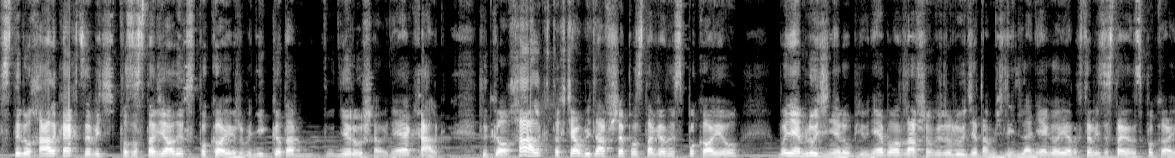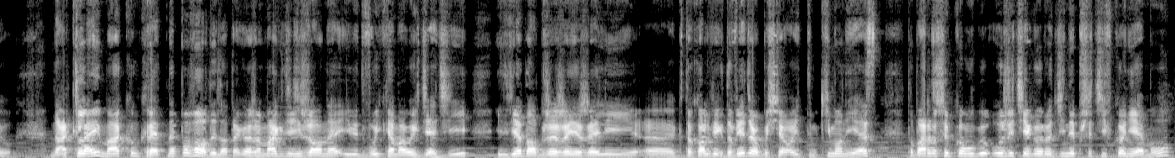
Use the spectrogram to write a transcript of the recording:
w stylu Hulka chce być pozostawiony w spokoju, żeby nikt go tam nie ruszał, nie jak Hulk. Tylko Hulk to chciał być zawsze pozostawiony w spokoju, bo nie wiem, ludzi nie lubił, nie? Bo on zawsze mówi, że ludzie tam źli dla niego i on chce być zostawiony w spokoju. No a Clay ma konkretne powody, dlatego że ma gdzieś żonę i dwójkę małych dzieci i wie dobrze, że jeżeli e, ktokolwiek dowiedziałby się o tym, kim on jest, to bardzo szybko mógłby użyć jego rodziny przeciwko niemu,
